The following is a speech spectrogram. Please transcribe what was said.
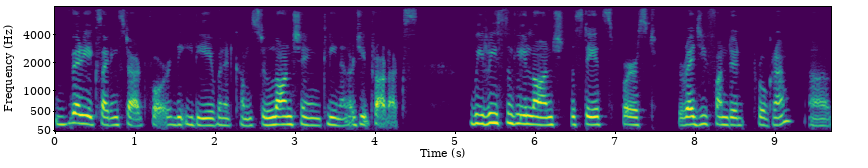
very exciting start for the EDA when it comes to launching clean energy products. We recently launched the state's first RGGI-funded program, uh,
